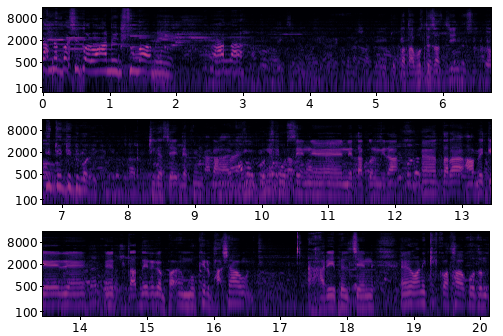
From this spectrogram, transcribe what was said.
জান্নাতবাসী করো। আমিন সুমা আমিন। আল্লাহ। সাথে একটু কথা বলতে চাচ্ছি। ঠিক আছে দেখেন ভেঙে পড়ছেন নেতাকর্মীরা। তারা আবেগের তাদের মুখের ভাষাও হারিয়ে ফেলছেন। অনেকে কথা পর্যন্ত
